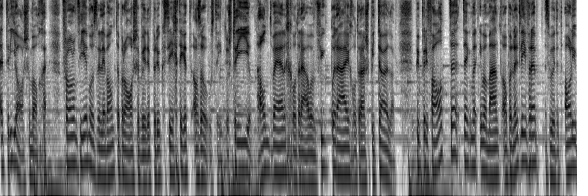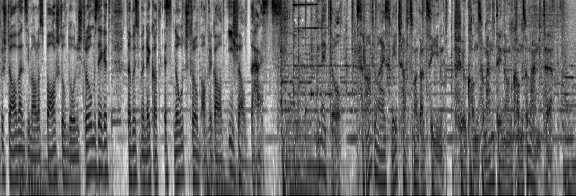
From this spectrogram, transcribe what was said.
eine Triage machen müssen. Vor allem Firmen aus relevanten Branchen werden berücksichtigt, also aus der Industrie, Handwerk oder auch im Flugbereich oder auch Spitäler. Bei Privaten denken wir im Moment aber nicht liefern. Es würden alle überstehen, wenn sie mal ein paar Stunden ohne Strom sind. Da müssen wir nicht gerade ein Notstromaggregat einschalten, heisst es. Netto. Das Radio 1 Wirtschaftsmagazin für Konsumentinnen und Konsumenten.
